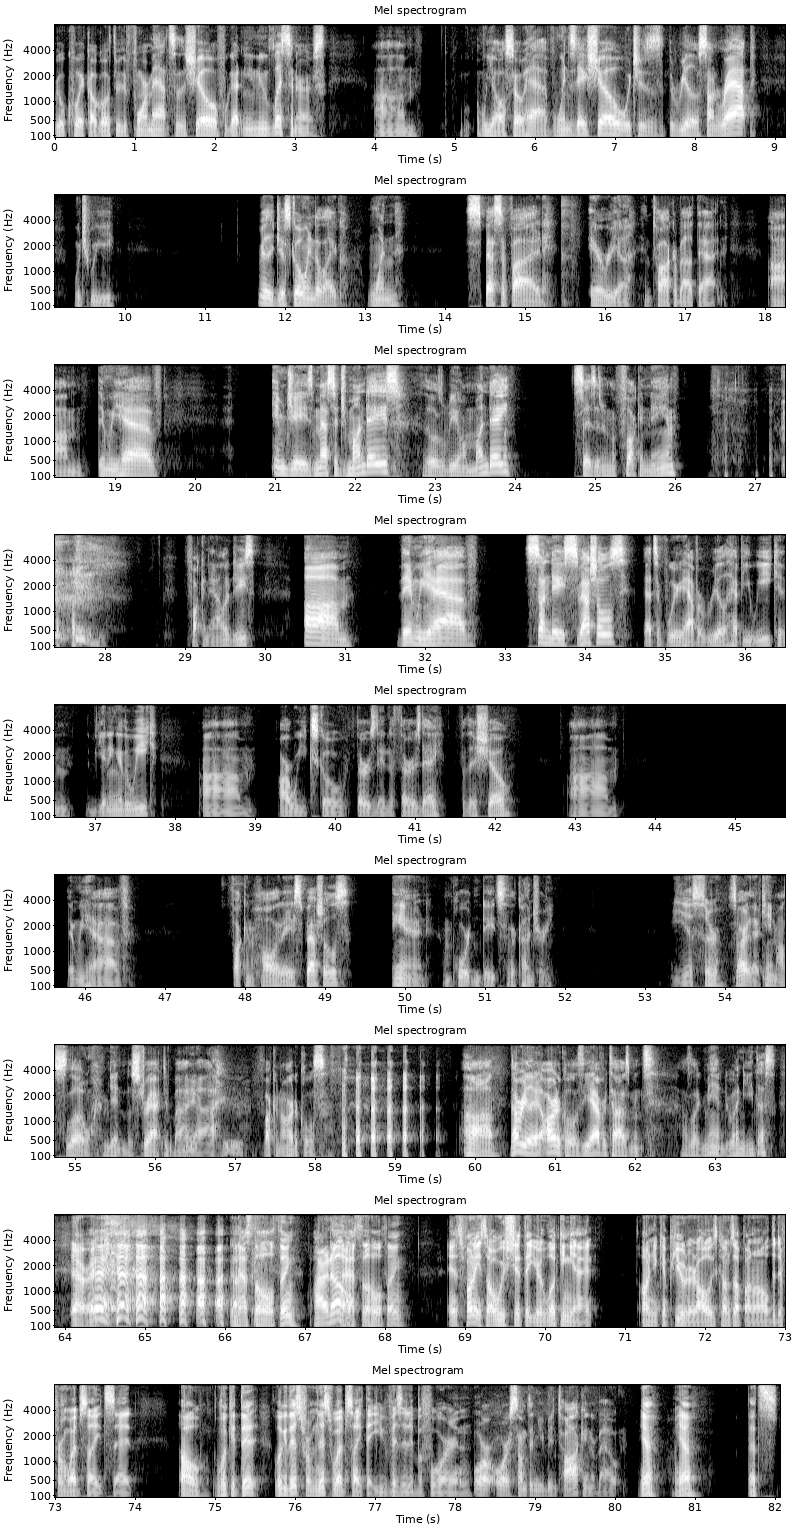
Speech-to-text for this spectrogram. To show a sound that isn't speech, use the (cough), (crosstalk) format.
real quick, I'll go through the formats of the show if we got any new listeners. Um, we also have Wednesday show, which is the Realist on Rap, which we really just go into like one specified area and talk about that. Um, then we have MJ's Message Mondays. Those will be on Monday. Says it in the fucking name. (laughs) fucking allergies. Um, then we have Sunday specials. That's if we have a real heavy week in the beginning of the week. Um, our weeks go Thursday to Thursday for this show. Um, then we have fucking holiday specials and important dates for the country. Yes, sir. Sorry that came out slow. I'm getting distracted by uh, fucking articles. (laughs) uh, not really articles, the advertisements. I was like, man, do I need this? Yeah, right. (laughs) and that's the whole thing. I know. That's the whole thing. And it's funny. It's always shit that you're looking at on your computer. It always comes up on all the different websites that, oh, look at this. Look at this from this website that you visited before. And or or something you've been talking about. yeah, yeah, that's.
